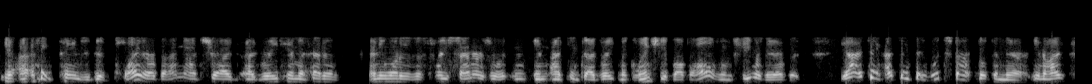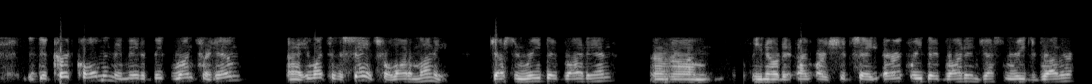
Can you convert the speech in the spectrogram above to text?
Yeah, I think Payne's a good player, but I'm not sure I'd, I'd rate him ahead of any one of the three centers. Or, and, and I think I'd rate McGlinchey above all of them if he were there. But yeah, I think I think they would start looking there. You know, I, did Kurt Coleman. They made a big run for him. Uh, he went to the Saints for a lot of money. Justin Reid they brought in. Um, you know, to, or I should say Eric Reid they brought in, Justin Reid's brother.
